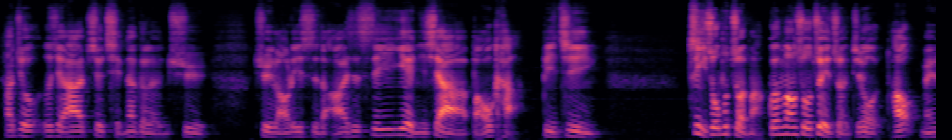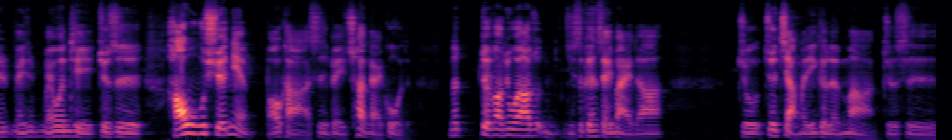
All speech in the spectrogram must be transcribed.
他就而且他就请那个人去。去劳力士的 RSC 验一下保卡，毕竟自己说不准嘛，官方说最准，就好没没没问题，就是毫无悬念，保卡是被篡改过的。那对方就问他说：“你是跟谁买的啊？”就就讲了一个人嘛，就是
